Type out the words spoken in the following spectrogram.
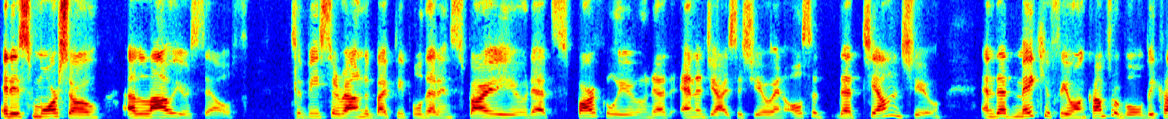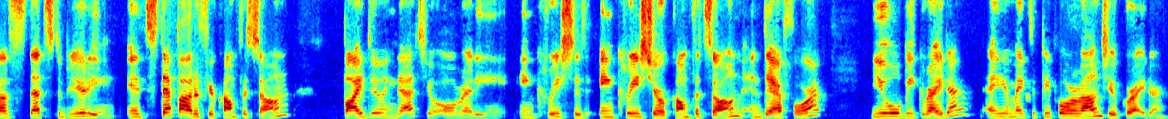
it is more so allow yourself to be surrounded by people that inspire you that sparkle you that energizes you and also that challenge you and that make you feel uncomfortable because that's the beauty it's step out of your comfort zone by doing that you already increase increase your comfort zone and therefore you will be greater and you make the people around you greater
